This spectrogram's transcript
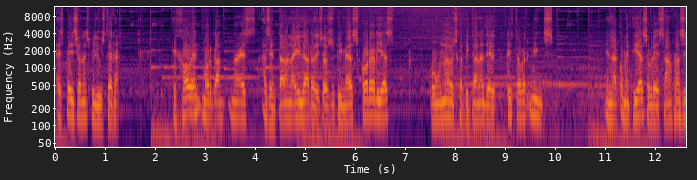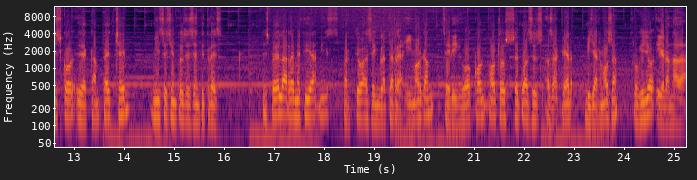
expediciones filibusteras. El joven Morgan, una vez asentado en la isla, realizó sus primeras correrías con uno de los capitanes del Christopher Minks en la cometida sobre San Francisco de Campeche 1663. Después de la arremetida, Miss partió hacia Inglaterra y Morgan se dirigió con otros secuaces a saquear Villahermosa, Trujillo y Granada.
